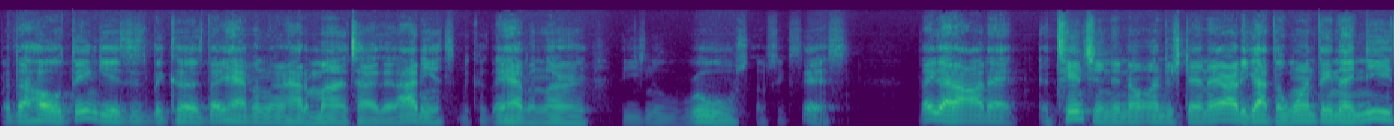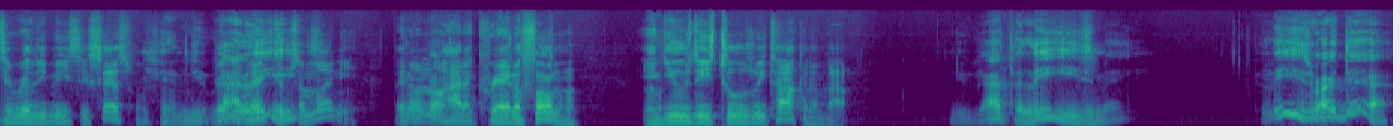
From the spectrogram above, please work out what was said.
But the whole thing is, is because they haven't learned how to monetize that audience because they haven't learned these new rules of success. They got all that attention and don't understand. They already got the one thing they need to really be successful. You Really make them some money. They don't know how to create a funnel and use these tools we talking about. You got the leads, man. Leads right there.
